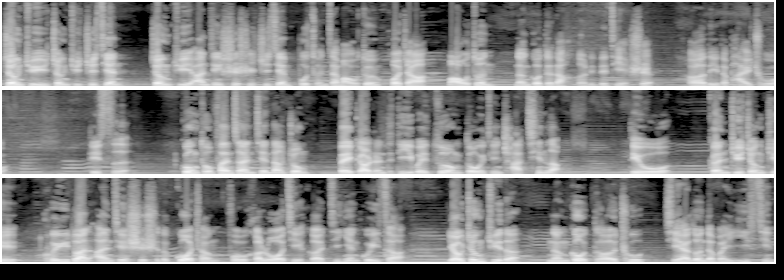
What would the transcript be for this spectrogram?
证据与证据之间、证据与案件事实之间不存在矛盾，或者矛盾能够得到合理的解释、合理的排除；第四。共同犯罪案件当中，被告人的地位作用都已经查清了。第五，根据证据推断案件事实的过程符合逻辑和经验规则，由证据的能够得出结论的唯一性。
